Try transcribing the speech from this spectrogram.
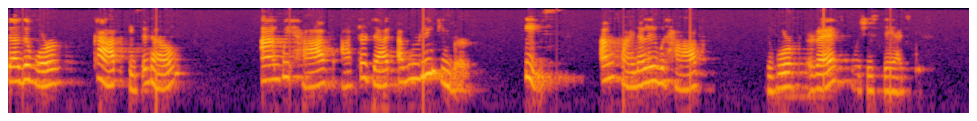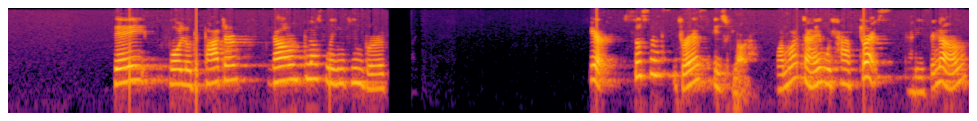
that the word cap is a noun, and we have after that a linking verb, is. And finally, we have the word red, which is the adjective. They follow the pattern noun plus linking verb. Here, Susan's dress is floral. One more time, we have dress, that is the noun,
